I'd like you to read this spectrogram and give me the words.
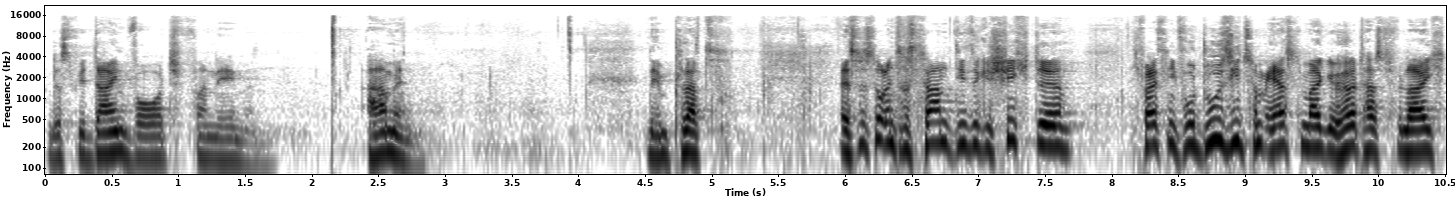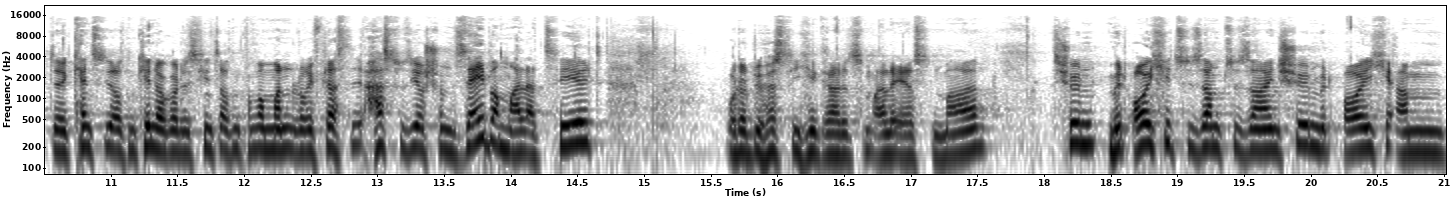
dass wir dein Wort vernehmen. Amen. Nimm Platz. Es ist so interessant, diese Geschichte. Ich weiß nicht, wo du sie zum ersten Mal gehört hast. Vielleicht äh, kennst du sie aus dem Kindergottesdienst, aus dem Konfirmanden oder vielleicht hast du sie auch schon selber mal erzählt. Oder du hörst sie hier gerade zum allerersten Mal. Es ist schön, mit euch hier zusammen zu sein. Schön, mit euch am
